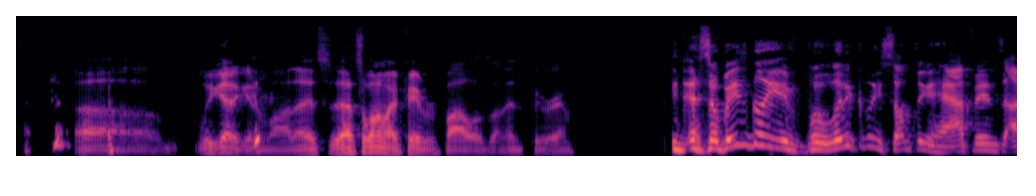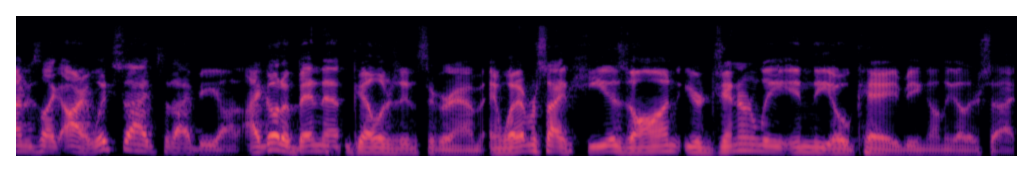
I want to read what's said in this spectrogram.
um, we got to get him on. That's that's one of my favorite follows on Instagram. So basically, if politically something happens, I'm just like, all right, which side should I be on? I go to Ben Geller's Instagram, and whatever side he is on, you're generally in the okay being on the other side.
